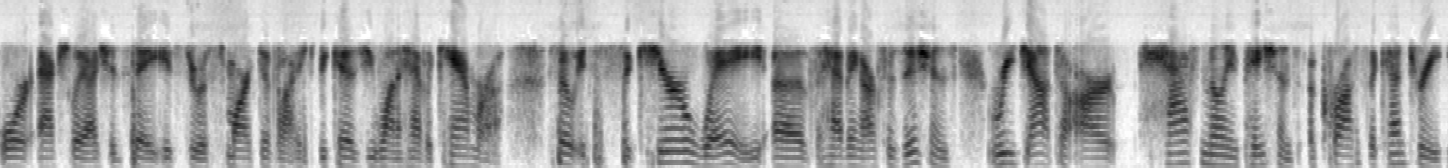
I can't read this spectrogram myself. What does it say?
or actually, I should say, it's through a smart device because you want to have a camera. So it's a secure way of having our physicians reach out to our half million patients across the country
